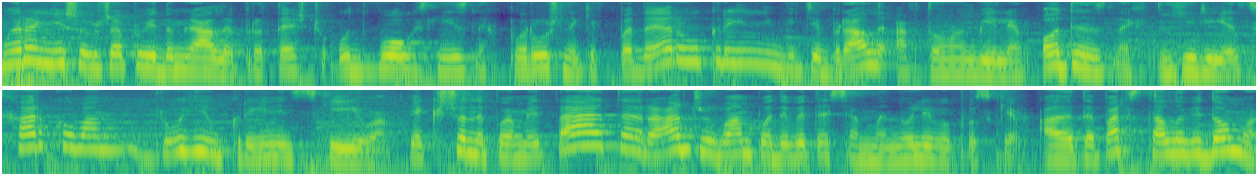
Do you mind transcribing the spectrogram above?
Ми раніше вже повідомляли про те, що у двох злізних порушників ПДР у Україні відібрали автомобілі. Один з них нігерієць з Харкова, другий українець з Києва. Якщо не пам'ятаєте, раджу вам подивитися минулі випуски. Але тепер стало відомо,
